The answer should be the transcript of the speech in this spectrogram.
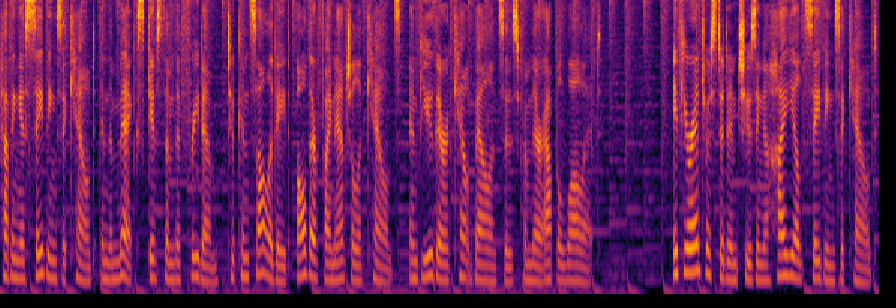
having a savings account in the mix gives them the freedom to consolidate all their financial accounts and view their account balances from their Apple Wallet. If you're interested in choosing a high yield savings account,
